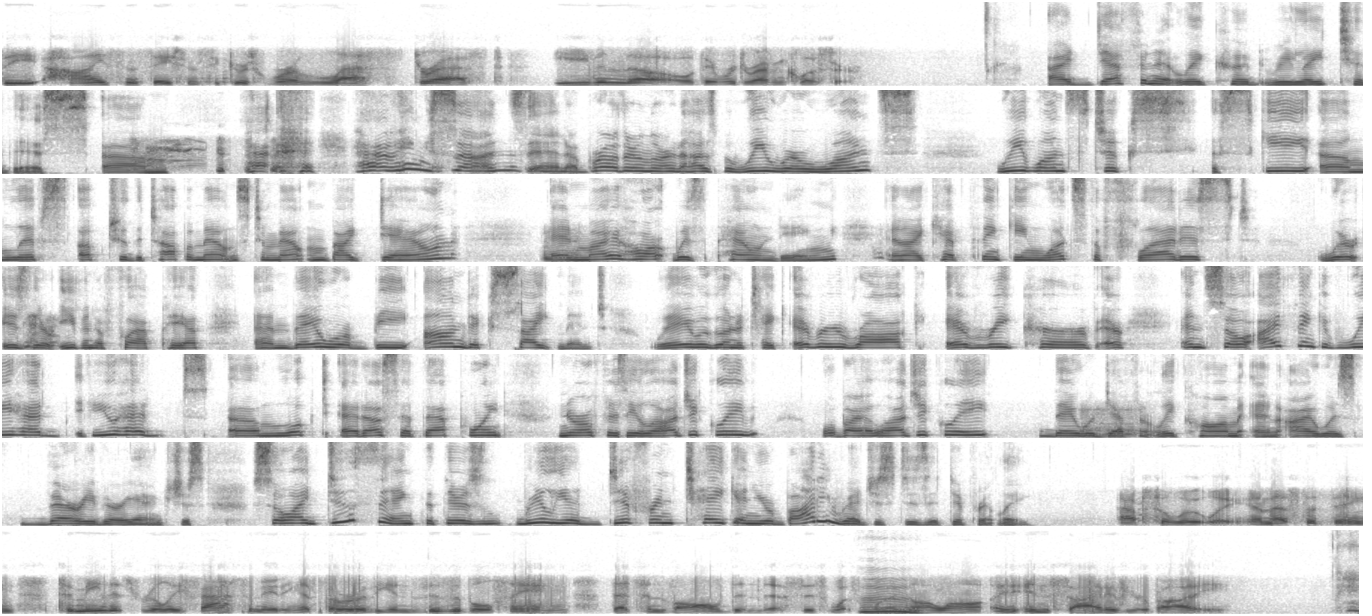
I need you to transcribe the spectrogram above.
the high sensation seekers were less stressed even though they were driving closer. I definitely could relate to this. Um, ha- having sons and a brother-in-law and a husband, we were once we once took s- ski um, lifts up to the top of mountains to mountain bike down, mm-hmm. and my heart was pounding, and I kept thinking, "What's the flattest?" Where is there even a flat path? And they were beyond excitement. They were going to take every rock, every curve, every, and so I think if we had, if you had um, looked at us at that point, neurophysiologically or biologically, they were definitely calm, and I was very, very anxious. So I do think that there's really a different take, and your body registers it differently. Absolutely. And that's the thing to me that's really fascinating. It's sort of the invisible thing that's involved in this is what's mm. going on inside of your body.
